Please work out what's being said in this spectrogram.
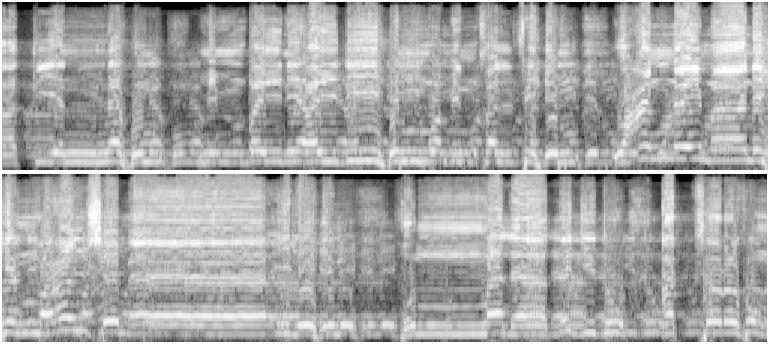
ആതിയന്നഹും മിൻ ബൈനി ഐദീഹിം വമിൻ ഖൽഫിഹിം വഅൻ അയ്മാനിഹിം വഅൻ ശമാഇലിഹിം ثم لا تجد أكثرهم അക്സറഹും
